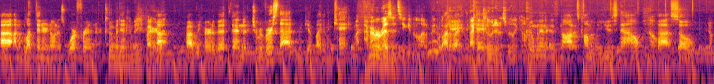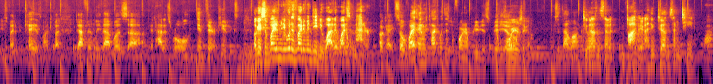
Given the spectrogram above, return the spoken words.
uh, on a blood thinner known as warfarin or Coumadin, Coumadin, you probably heard of uh, probably heard of it. Then to reverse that, we give vitamin K. I remember residency giving a lot of vitamin A lot K. of vitamin Back K. Coumadin was really common. Coumadin is not as commonly used now, No. uh, so we don't use vitamin K as much. But definitely, that was uh, it had its role in therapeutics. Okay, so vitamin D, what does vitamin D do? Why, why does it matter? Okay, so and we talked about this before in our previous video. Four years ago. Was it that long ago? 2007, five years, I think 2017. Wow.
